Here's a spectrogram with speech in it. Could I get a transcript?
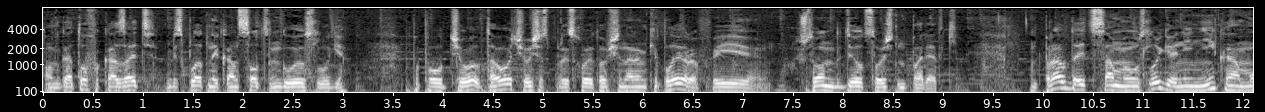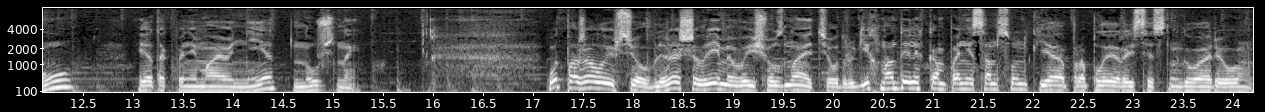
Он готов оказать бесплатные консалтинговые услуги по поводу чего, того, чего сейчас происходит вообще на рынке плееров и что он делает в срочном порядке. Вот, правда, эти самые услуги, они никому, я так понимаю, не нужны. Вот, пожалуй, и все. В ближайшее время вы еще узнаете о других моделях компании Samsung. Я про плееры, естественно, говорю.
